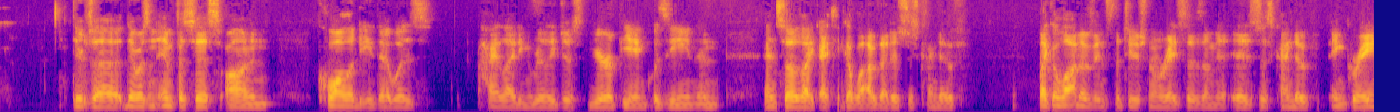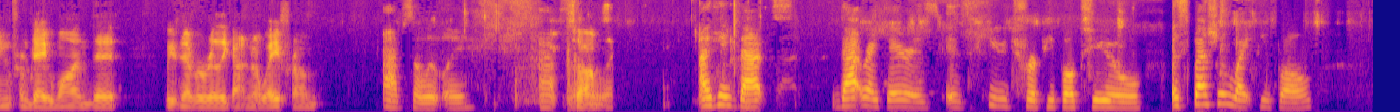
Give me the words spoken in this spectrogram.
there's a there was an emphasis on quality that was highlighting really just European cuisine and and so like I think a lot of that is just kind of like a lot of institutional racism is just kind of ingrained from day one that we've never really gotten away from. Absolutely. Absolutely. So, I think that's that right there is is huge for people to especially white people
